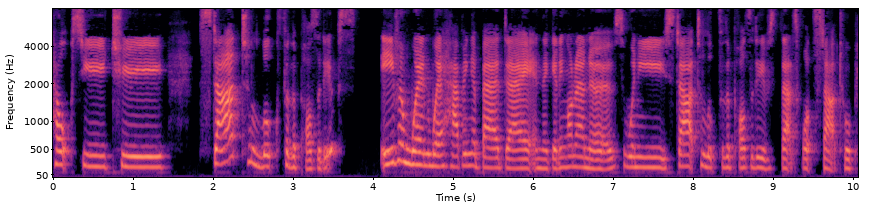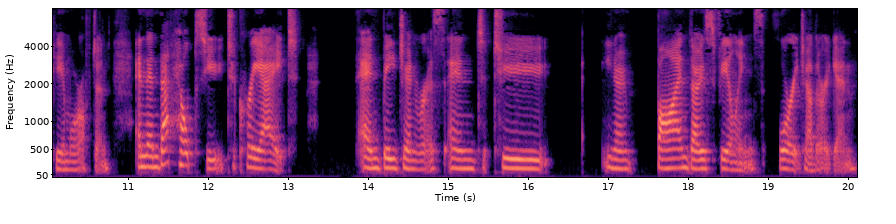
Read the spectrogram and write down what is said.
helps you to start to look for the positives. Even when we're having a bad day and they're getting on our nerves, when you start to look for the positives, that's what start to appear more often. And then that helps you to create and be generous and to, you know, find those feelings for each other again.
